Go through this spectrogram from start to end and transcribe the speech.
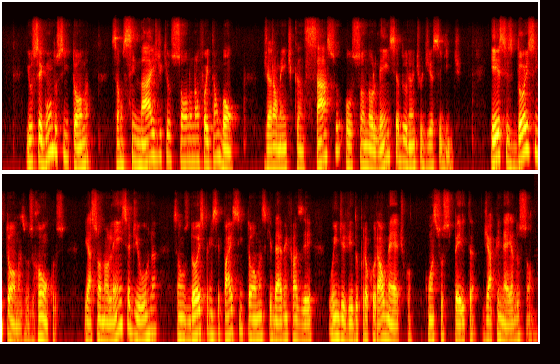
E o segundo sintoma são sinais de que o sono não foi tão bom, geralmente cansaço ou sonolência durante o dia seguinte. Esses dois sintomas, os roncos e a sonolência diurna, são os dois principais sintomas que devem fazer o indivíduo procurar o médico com a suspeita de apneia do sono.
